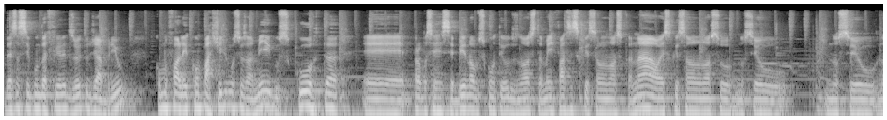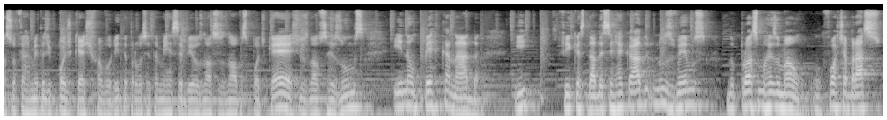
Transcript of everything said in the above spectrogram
dessa segunda-feira, 18 de abril. Como falei, compartilhe com seus amigos, curta é, para você receber novos conteúdos nossos também. Faça inscrição no nosso canal, inscrição no nosso, no seu, no seu, na sua ferramenta de podcast favorita para você também receber os nossos novos podcasts, os nossos resumos e não perca nada. E fica dado esse recado nos vemos no próximo resumão. Um forte abraço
